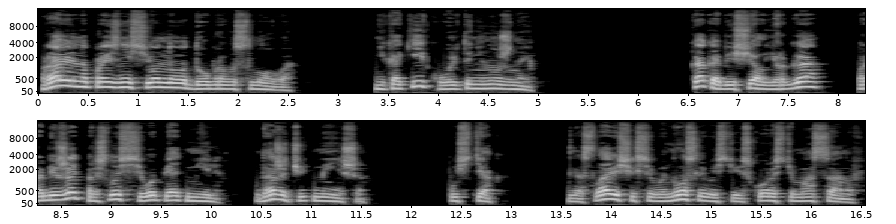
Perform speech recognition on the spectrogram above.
правильно произнесенного доброго слова. Никакие кольты не нужны. Как обещал Ерга, пробежать пришлось всего пять миль, даже чуть меньше. Пустяк для славящихся выносливостью и скоростью массанов.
